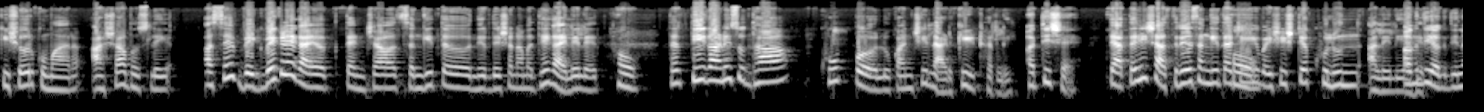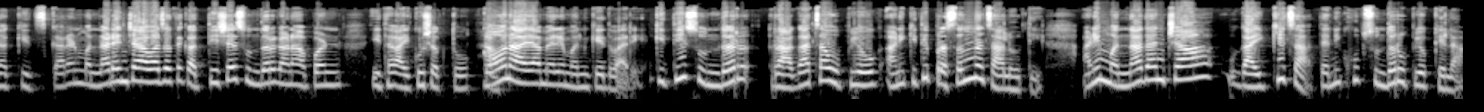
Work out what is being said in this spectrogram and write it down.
किशोर कुमार आशा भोसले असे वेगवेगळे गायक त्यांच्या संगीत निर्देशनामध्ये गायलेले आहेत. हो. तर ती गाणी सुद्धा खूप लोकांची लाडकी ठरली. अतिशय. त्यातही शास्त्रीय संगीताची हो. वैशिष्ट्य खुलून आलेली. अगदी अगदी नक्कीच. कारण मन्नाड्यांच्या आवाजात एक अतिशय सुंदर गाणं आपण इथं ऐकू शकतो. कौन आया मेरे मन के द्वारे. किती सुंदर रागाचा उपयोग आणि किती प्रसन्न चाल होती. आणि मन्नादांच्या गायकीचा त्यांनी खूप सुंदर उपयोग केला.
